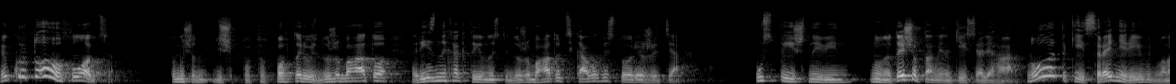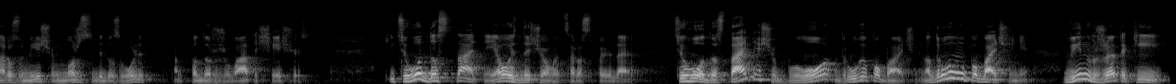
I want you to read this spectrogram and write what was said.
Як крутого хлопця. Тому що, повторюсь, дуже багато різних активностей, дуже багато цікавих історій життя. Успішний він. Ну, не те, щоб там він якийсь олігарх, ну, але такий середній рівень. Вона розуміє, що він може собі дозволити там, подорожувати, ще щось. І цього достатньо. Я ось до чого це розповідаю. Цього достатньо, щоб було друге побачення. На другому побаченні він вже такий,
